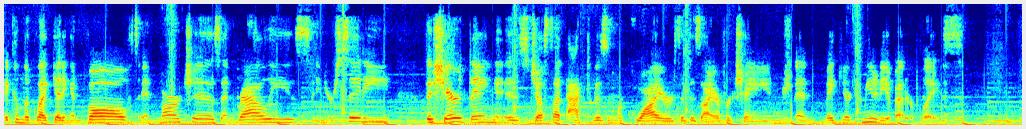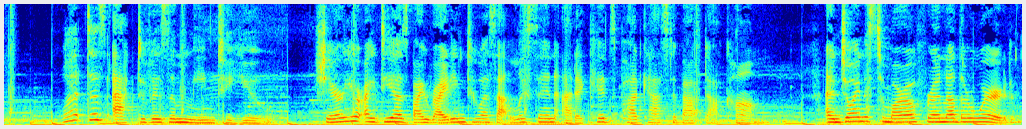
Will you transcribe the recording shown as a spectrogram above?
It can look like getting involved in marches and rallies in your city. The shared thing is just that activism requires a desire for change and making your community a better place. What does activism mean to you? Share your ideas by writing to us at listen at a kidspodcastabout.com. And join us tomorrow for another word.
